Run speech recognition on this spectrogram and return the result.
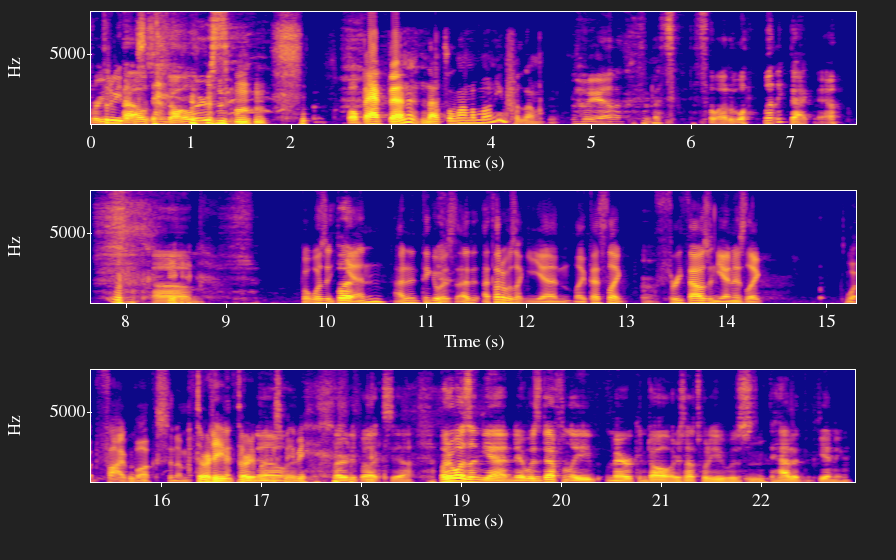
three thousand dollars. well, back then, that's a lot of money for them. Oh yeah. That's that's a lot of money back now. Um But was it But- yen? I didn't think it was. I, I thought it was like yen. Like that's like Mm. three thousand yen is like what five bucks in a 30, 30 no, bucks maybe. Thirty bucks, yeah. But it wasn't yen. It was definitely American dollars. That's what he was Mm. had at the beginning.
